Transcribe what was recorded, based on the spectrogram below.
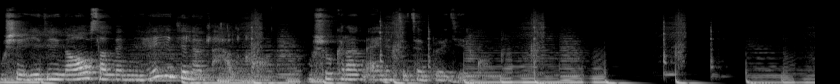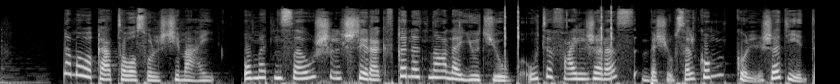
مشاهدينا وصلنا للنهاية ديال هذه الحلقة. وشكرا على التتبع ديالكم. مواقع التواصل الاجتماعي وما تنساوش الاشتراك في قناتنا على يوتيوب وتفعيل الجرس باش يوصلكم كل جديد.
